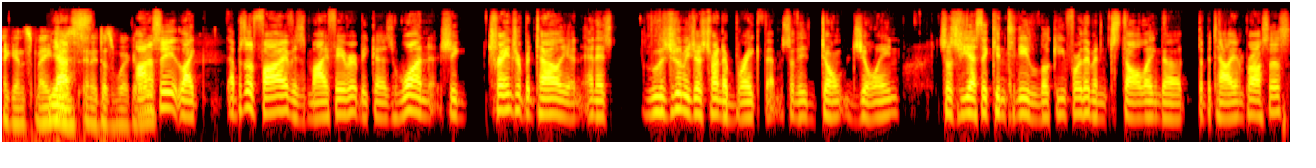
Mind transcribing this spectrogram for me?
against majors, Yes. and it doesn't work at Honestly, like episode five is my favorite because one, she trains her battalion and it's legitimately just trying to break them so they don't join. So she has to continue looking for them and stalling the, the battalion process.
